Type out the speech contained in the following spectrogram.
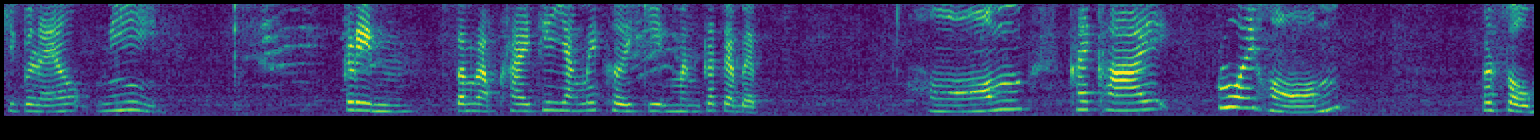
กินไปแล้วนี่ กลิ่นสำหรับใครที่ยังไม่เคยกินมันก็จะแบบหอม คล้ายๆ กล้วยหอม ผสม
